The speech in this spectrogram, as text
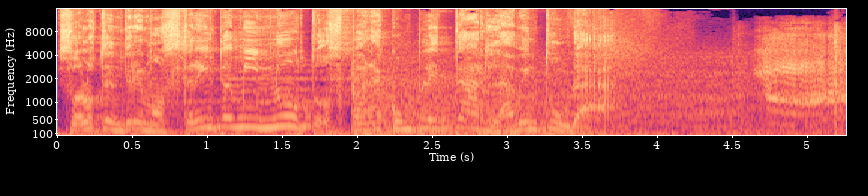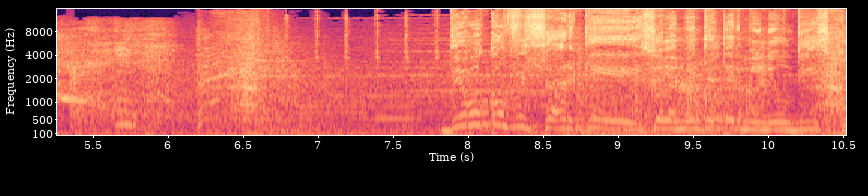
Solo tendremos 30 minutos para completar la aventura. Debo confesar que solamente terminé un disco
